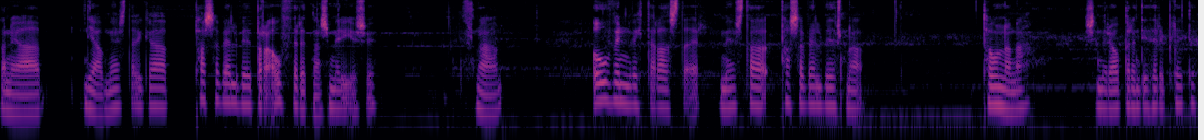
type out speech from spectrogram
Þannig að, já, mér finnst það að passa vel við bara áferðina sem er í þessu. Svona óvinnvittar aðstæðir mér finnst það passa vel við svona tónana sem eru áberendi í þeirri plötu.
